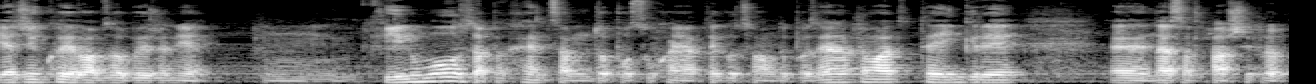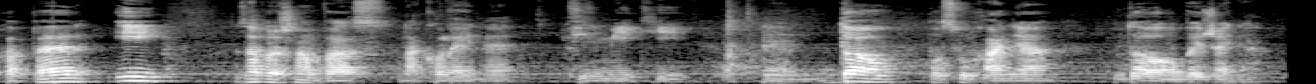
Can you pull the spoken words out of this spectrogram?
Ja dziękuję Wam za obejrzenie mm, filmu. Zachęcam do posłuchania tego, co mam do powiedzenia na temat tej gry e, na zaplanszy.pl i zapraszam Was na kolejne filmiki e, do posłuchania, do obejrzenia.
